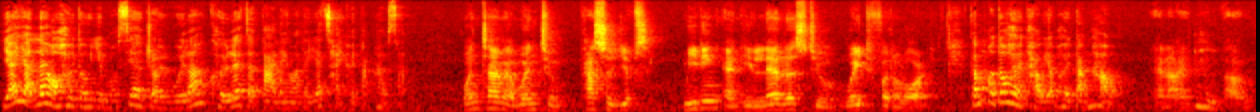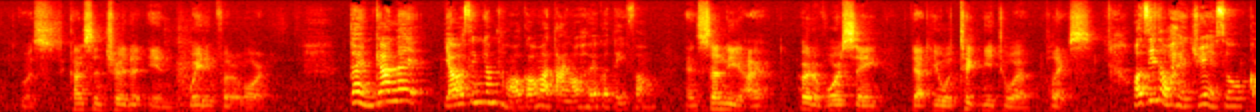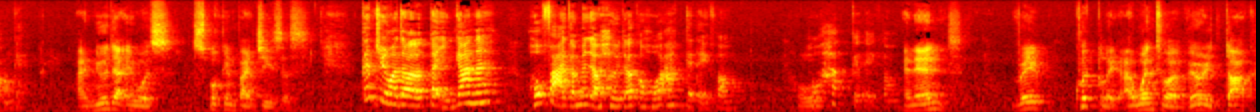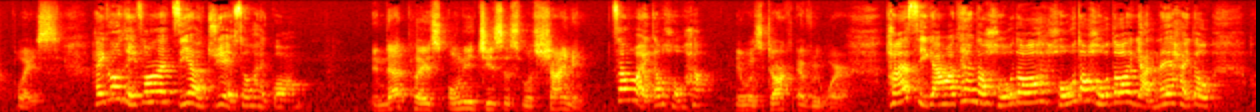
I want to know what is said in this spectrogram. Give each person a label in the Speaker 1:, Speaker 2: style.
Speaker 1: 有一日咧，我去到叶牧师嘅聚会啦，佢咧就带领我哋一齐去等候神。
Speaker 2: One time I went to Pastor Yip's meeting and he led us to wait for the Lord.
Speaker 1: 咁我都去投入去等候。
Speaker 2: And I uh, was concentrated in waiting for the Lord.
Speaker 1: 突然间咧，有个声音同我讲话，带我去一个地方。
Speaker 2: And suddenly I heard a voice saying that he would take me to a place.
Speaker 1: 我知道系主耶稣讲嘅，
Speaker 2: I knew that it was spoken by Jesus.
Speaker 1: 跟住我就突然间咧，好快咁样就去到一个好黑嘅地方，好
Speaker 2: Oh.
Speaker 1: 黑嘅地方。
Speaker 2: And then very quickly I went to a very dark place.
Speaker 1: 喺嗰个地方咧，只有主耶稣系光，
Speaker 2: In that place only Jesus was shining.
Speaker 1: 周围都好黑。
Speaker 2: It was dark everywhere.
Speaker 1: 同一时间，我听到好多好多好多人咧喺度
